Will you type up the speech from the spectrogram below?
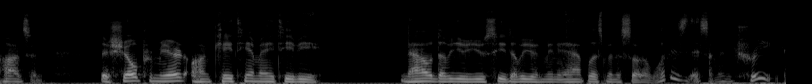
Hodgson. The show premiered on KTMA TV, now WUCW in Minneapolis, Minnesota. What is this? I'm intrigued.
